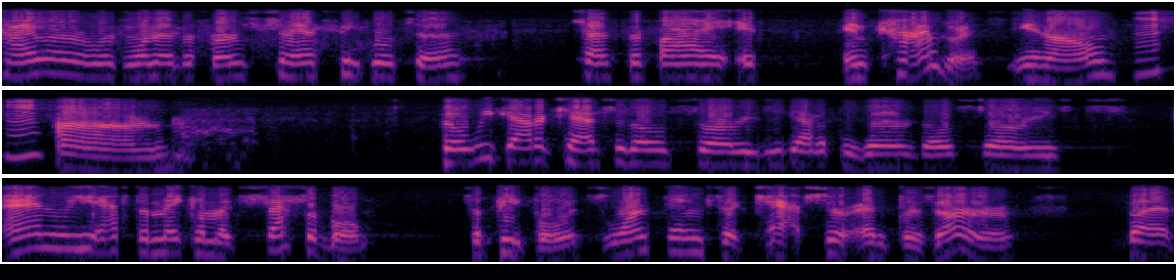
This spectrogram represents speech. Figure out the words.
Kylar was one of the first trans people to testify in Congress, you know. Mm-hmm. Um, so we got to capture those stories. We got to preserve those stories, and we have to make them accessible to people. It's one thing to capture and preserve, but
